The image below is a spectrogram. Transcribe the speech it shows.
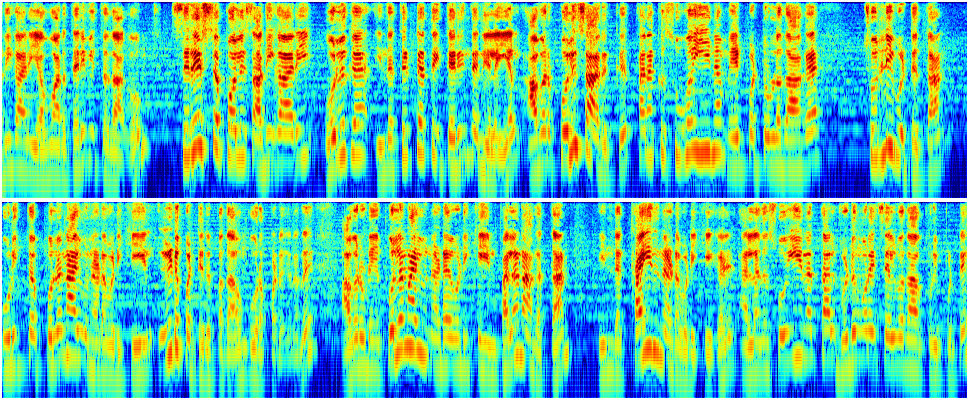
அதிகாரி அவ்வாறு தெரிவித்ததாகவும் சிரேஷ்ட போலீஸ் அதிகாரி ஒழுக இந்த திட்டத்தை தெரிந்த நிலையில் அவர் போலீசாருக்கு தனக்கு சுகயீனம் ஏற்பட்டுள்ளதாக சொல்லிவிட்டுத்தான் குறித்த புலனாய்வு நடவடிக்கையில் ஈடுபட்டிருப்பதாகவும் கூறப்படுகிறது. அவருடைய புலனாய்வு நடவடிக்கையின் பலனாகத்தான் இந்த கைது நடவடிக்கைகள் அல்லது சுயினத்தால் விடுமுறை செல்வதாக குறிப்பிட்டு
